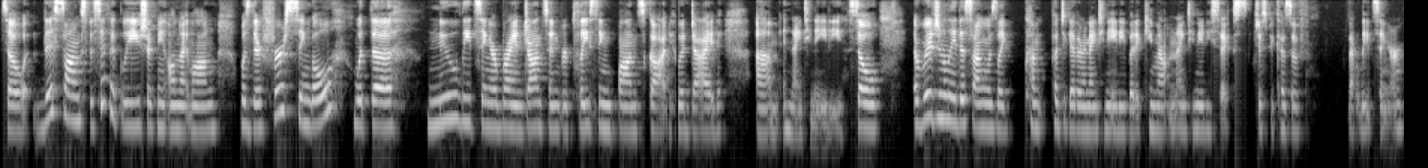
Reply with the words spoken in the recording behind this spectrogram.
So, this song specifically, Shook Me All Night Long, was their first single with the new lead singer Brian Johnson replacing Bon Scott, who had died um, in 1980. So originally, this song was like come, put together in 1980, but it came out in 1986 just because of that lead singer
